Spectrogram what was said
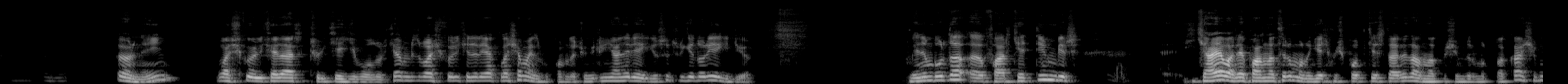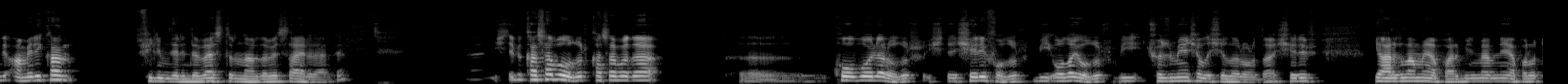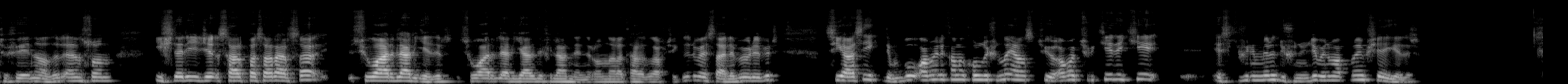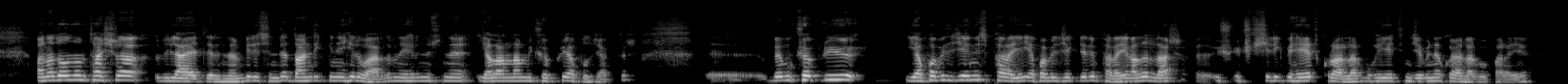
örneğin başka ülkeler Türkiye gibi olurken biz başka ülkelere yaklaşamayız bu konuda. Çünkü dünya nereye gidiyorsa Türkiye de oraya gidiyor. Benim burada e, fark ettiğim bir e, hikaye var. Hep anlatırım bunu. Geçmiş podcastlerde de anlatmışımdır mutlaka. Şimdi Amerikan filmlerinde, westernlarda vesairelerde e, işte bir kasaba olur. Kasabada e, kovboylar olur. işte şerif olur. Bir olay olur. Bir çözmeye çalışırlar orada. Şerif yargılama yapar, bilmem ne yapar, o tüfeğini alır. En son işleri iyice sarpa sararsa süvariler gelir. Süvariler geldi filan denir. Onlara telgraf çekilir vesaire. Böyle bir siyasi iklim. Bu Amerika'nın kuruluşunda yansıtıyor. Ama Türkiye'deki e, eski filmleri düşününce benim aklıma hep şey gelir. Anadolu'nun taşra vilayetlerinden birisinde dandik bir nehir vardır. Nehrin üstüne yalandan bir köprü yapılacaktır. Ee, ve bu köprüyü yapabileceğiniz parayı, yapabilecekleri parayı alırlar. 3 ee, kişilik bir heyet kurarlar. Bu heyetin cebine koyarlar bu parayı.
